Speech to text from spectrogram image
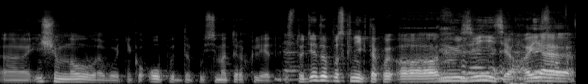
ищем нового работника, опыт, допустим, от трех лет. Да. И студент-выпускник такой, а, ну извините, а я,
